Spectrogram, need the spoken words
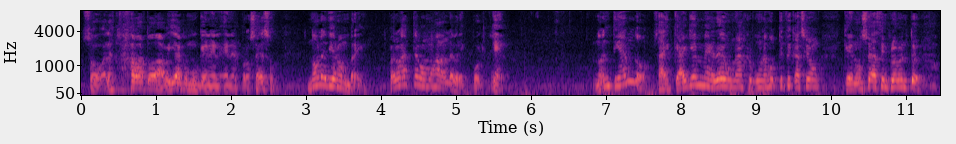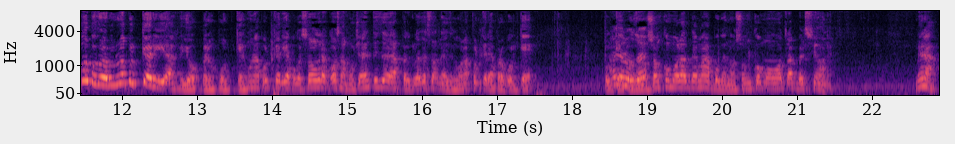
So, él estaba todavía como que en el, en el proceso. No le dieron break, pero a este vamos a darle break. ¿Por qué? No entiendo. O sea, es que alguien me dé una, una justificación que no sea simplemente, ah, porque es una porquería. Y yo, pero ¿por qué es una porquería? Porque eso es otra cosa. Mucha gente dice que las películas de Sanders son una porquería, pero ¿por qué? Porque no son como las demás, porque no son como otras versiones. Mira,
